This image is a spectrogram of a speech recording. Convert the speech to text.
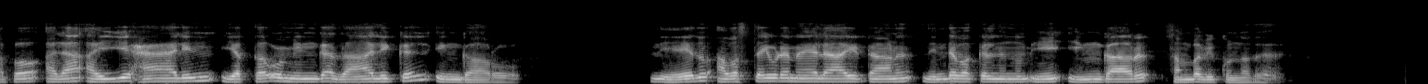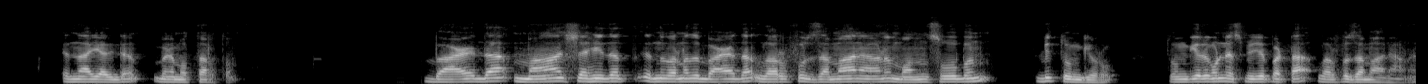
അപ്പോ അല അയ്യ ഹാലിൻ യക്കഉ ഇങ്കാറോ ഏതു അവസ്ഥയുടെ മേലായിട്ടാണ് നിന്റെ വക്കൽ നിന്നും ഈ ഇങ്കാറ് സംഭവിക്കുന്നത്? എന്നായി അതിന്റെ മൊത്തർത്ഥം ബഅദ മാ ഷഹിദത്ത് എന്ന് പറഞ്ഞത് ബാഴ്ദ ലർഫു സമാനാണ് മൻസൂബുൻ ബി തുങ്കിറു. തുങ്കിറു കൊണ്ട് നസ്ബ് ചെയ്യപ്പെട്ട ലർഫു സമാനാണ്.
